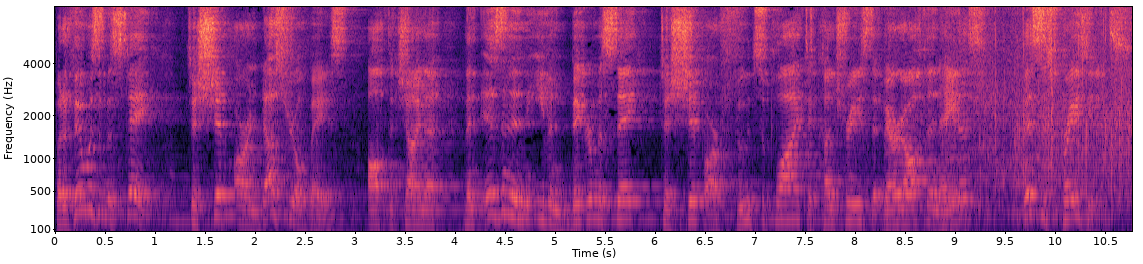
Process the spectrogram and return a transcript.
But if it was a mistake to ship our industrial base off to China, then isn't it an even bigger mistake to ship our food supply to countries that very often hate us? This is craziness.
